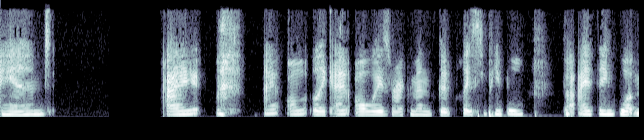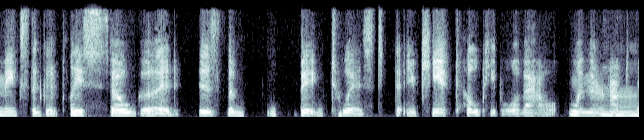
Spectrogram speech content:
and I I like I always recommend Good Place to people, but I think what makes The Good Place so good is the big twist that you can't tell people about when they're mm-hmm. about to mm-hmm.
